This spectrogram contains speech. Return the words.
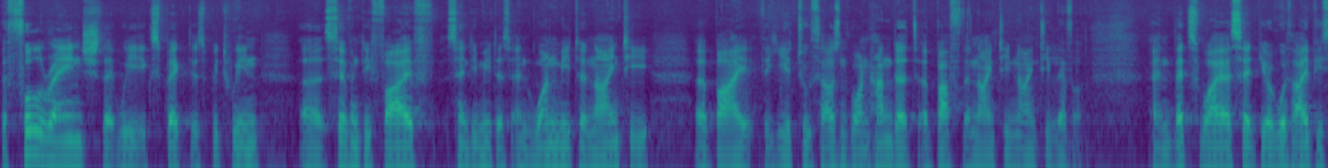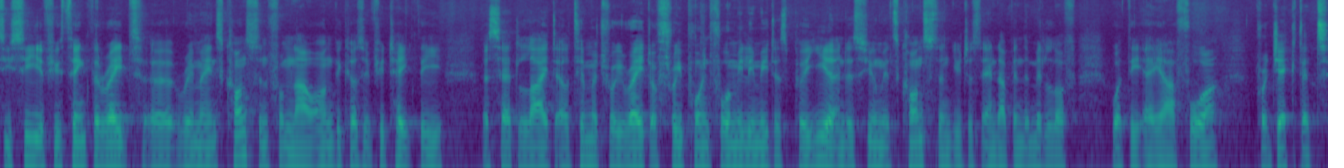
the full range that we expect is between uh, 75 centimeters and 1 meter 90 uh, by the year 2100, above the 1990 level. And that's why I said you're with IPCC if you think the rate uh, remains constant from now on, because if you take the satellite altimetry rate of 3.4 millimeters per year and assume it's constant, you just end up in the middle of what the AR4 projected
